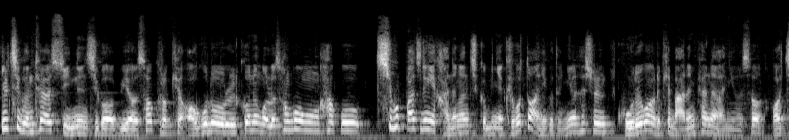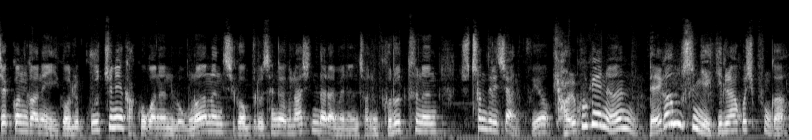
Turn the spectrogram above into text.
일찍 은퇴할 수 있는 직업이어서 그렇게 어그로를 끄는 걸로 성공하고 치고 빠지는 게 가능한 직업이냐 그것도 아니거든요. 사실 고려가 그렇게 많은 편은 아니어서 어쨌건 간에 이거를 꾸준히 갖고 가는 롱런하는 직업으로 생각을 하신다면 저는 그 루트는 추천드리지 않고요. 결국에는 내가 무슨 얘기를 하고 싶은가?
